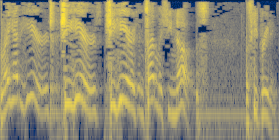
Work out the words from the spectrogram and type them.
Rahab hears, she hears, she hears, and suddenly she knows. Let's keep reading.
